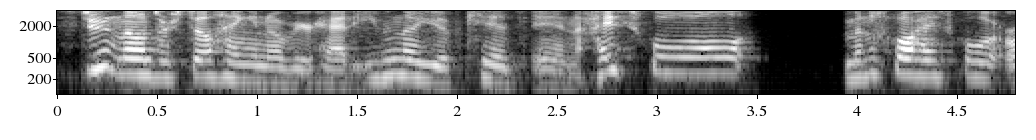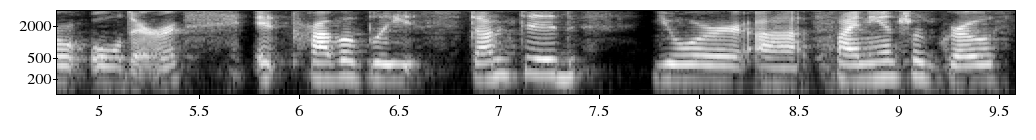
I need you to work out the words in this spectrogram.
student loans are still hanging over your head, even though you have kids in high school, middle school, high school, or older. It probably stunted your uh, financial growth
